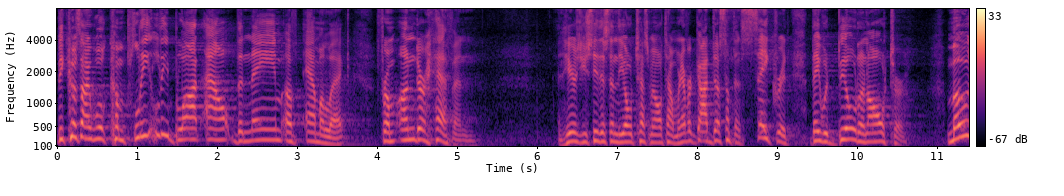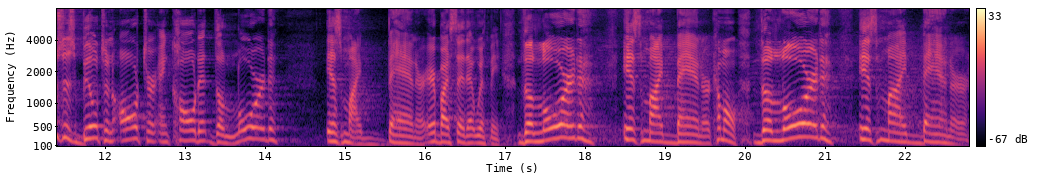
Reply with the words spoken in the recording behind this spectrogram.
because I will completely blot out the name of Amalek from under heaven and here's, you see this in the Old Testament all the time. Whenever God does something sacred, they would build an altar. Moses built an altar and called it, The Lord is my banner. Everybody say that with me. The Lord is my banner. Come on. The Lord is my banner.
